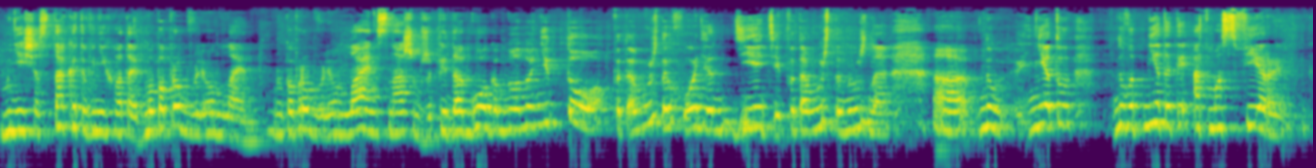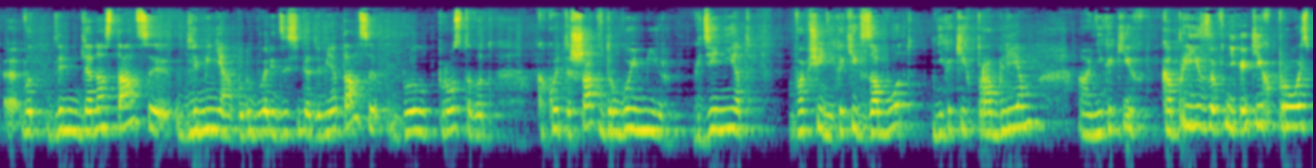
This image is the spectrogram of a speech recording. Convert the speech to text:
мне сейчас так этого не хватает. Мы попробовали онлайн. Мы попробовали онлайн с нашим же педагогом, но оно не то, потому что ходят дети, потому что нужно, э, ну, нету ну вот нет этой атмосферы. Э, вот для, для нас танцы, для меня, буду говорить за себя, для меня танцы был просто вот какой-то шаг в другой мир, где нет вообще никаких забот, никаких проблем, а, никаких капризов, никаких просьб.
